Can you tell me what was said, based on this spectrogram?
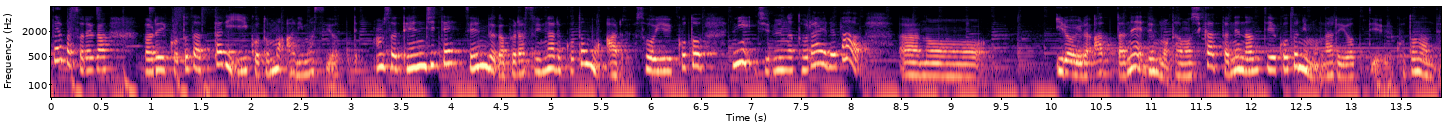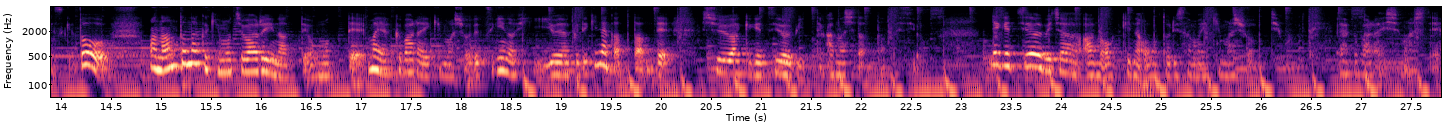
例えばそれが悪いことだったりいいこともありますよって。もうそれ転じて全部がプラスになることもある。そういうことに自分が捉えればあのいろいろあったねでも楽しかったねなんていうことにもなるよっていうことなんですけど、まあ、なんとなく気持ち悪いなって思って、まあ、厄払い行きましょう。で次の日予約できなかったんで週明け月曜日って話だったんですよ。で月曜日じゃああの大きな大鳥様行きましょうっていうことで厄払いしまして。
